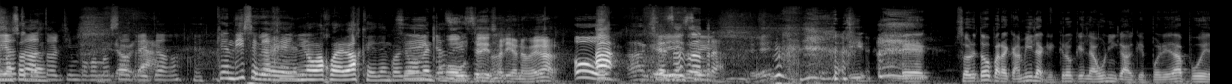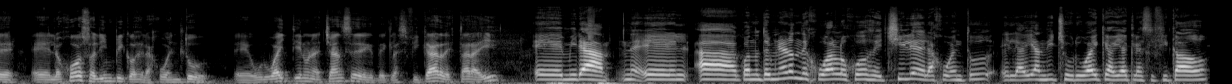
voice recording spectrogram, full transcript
día Estaba todo tiempo con nosotras y todo. ¿Quién dice que genia. no va a jugar al básquet en cualquier Sí, momento? ¿qué O ustedes sí. salían a navegar. ¡Oh! Ah, esa es otra. Y, eh, sobre todo para Camila, que creo que es la única que por edad puede. eh, los Juegos Olímpicos de la Juventud. eh, ¿Uruguay tiene una chance de, de clasificar, de estar ahí? Eh, mirá, el- ah, cuando terminaron de jugar los Juegos de Chile de la Juventud, eh, le habían dicho a Uruguay que había clasificado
